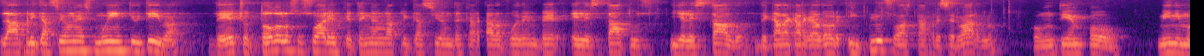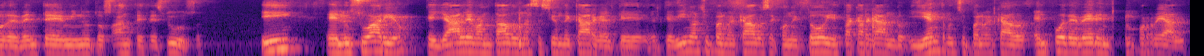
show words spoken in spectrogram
la aplicación es muy intuitiva. De hecho, todos los usuarios que tengan la aplicación descargada pueden ver el estatus y el estado de cada cargador, incluso hasta reservarlo con un tiempo mínimo de 20 minutos antes de su uso. Y el usuario que ya ha levantado una sesión de carga, el que, el que vino al supermercado, se conectó y está cargando y entra al supermercado, él puede ver en tiempo real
